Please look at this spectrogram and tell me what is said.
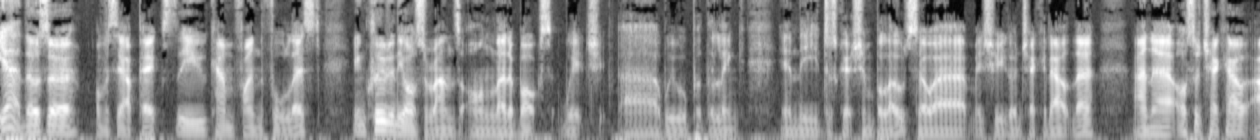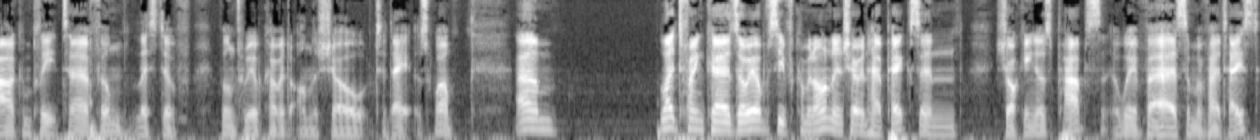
yeah, those are obviously our picks. You can find the full list, including the also runs on Letterboxd, which uh, we will put the link in the description below. So uh, make sure you go and check it out there, and uh, also check out our complete uh, film list of films we have covered on the show today as well. Um, I'd like to thank uh, Zoe obviously for coming on and showing her picks and shocking us perhaps with uh, some of her taste.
